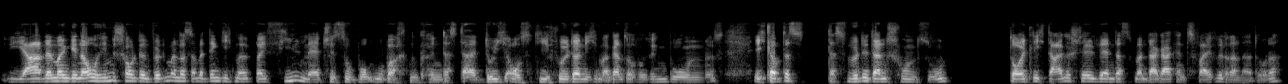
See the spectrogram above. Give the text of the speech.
Ja, wenn man genau hinschaut, dann würde man das aber, denke ich mal, bei vielen Matches so beobachten können, dass da durchaus die Schulter nicht immer ganz auf dem Ringbogen ist. Ich glaube, das, das würde dann schon so deutlich dargestellt werden, dass man da gar keinen Zweifel dran hat, oder?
